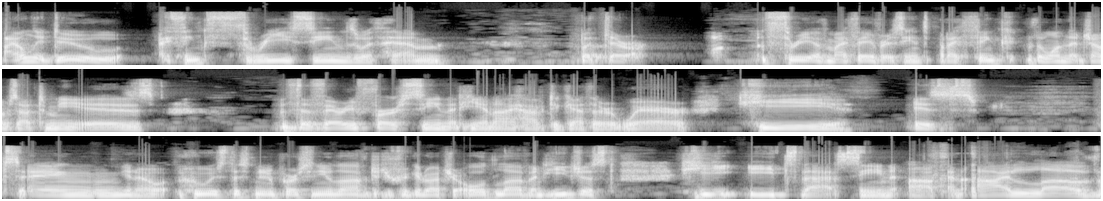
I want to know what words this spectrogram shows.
I only do I think three scenes with him, but there are three of my favorite scenes. But I think the one that jumps out to me is the very first scene that he and I have together, where he is saying, you know, who is this new person you love? Did you forget about your old love? And he just he eats that scene up, and I love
